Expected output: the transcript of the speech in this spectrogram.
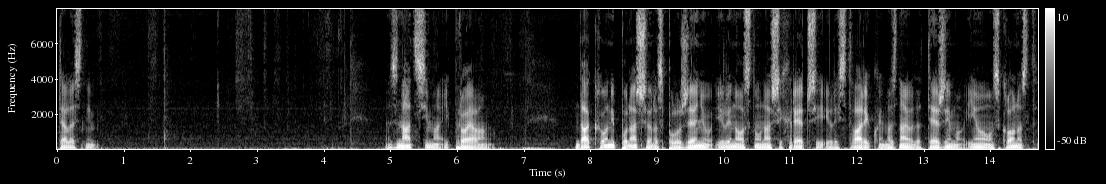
telesnim znacima i projavama. Dakle, oni po našem raspoloženju ili na osnovu naših reči ili stvari kojima znaju da težimo i imamo sklonost,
